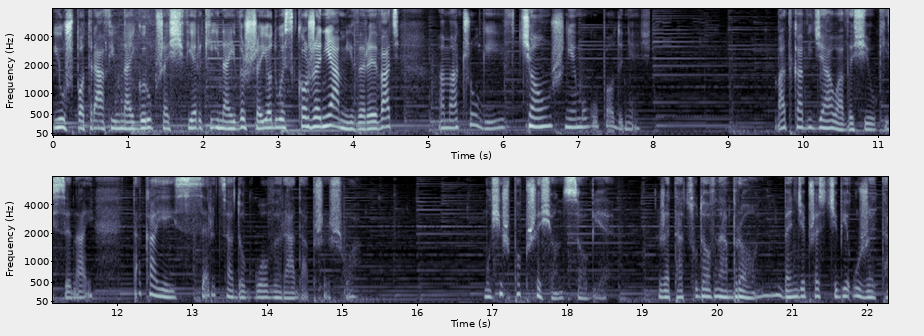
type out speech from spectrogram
Już potrafił najgrubsze świerki i najwyższe jodły z korzeniami wyrywać, a maczugi wciąż nie mógł podnieść. Matka widziała wysiłki syna i taka jej z serca do głowy rada przyszła. Musisz poprzysiąc sobie, że ta cudowna broń będzie przez ciebie użyta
